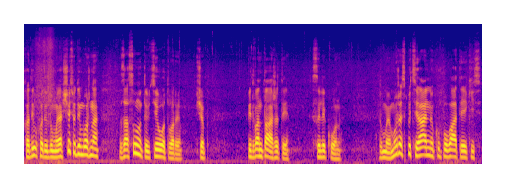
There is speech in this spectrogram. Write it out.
ходив, ходив, думаю, а що сюди можна засунути в ці отвори, щоб підвантажити силікон. Думаю, може спеціально купувати якісь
